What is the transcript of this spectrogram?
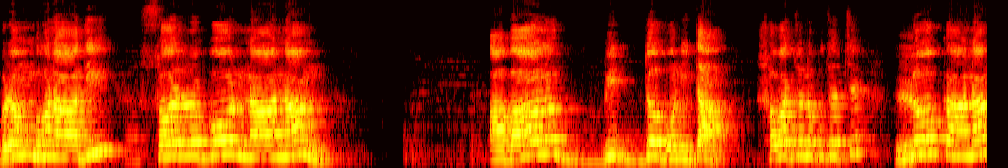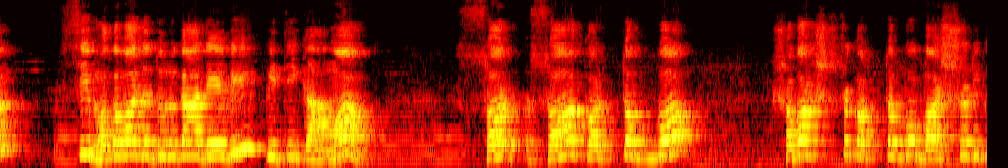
ব্রহ্মণাদি সর্বনানাং আবাল বিদ্য বনিতা সবার জন্য পুজো হচ্ছে। লোকানাং শ্রী ভগবত দুর্গা দেবী পিতিকাম। সকর্তব্য সবস্ব কর্তব্য বাৎসরিক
